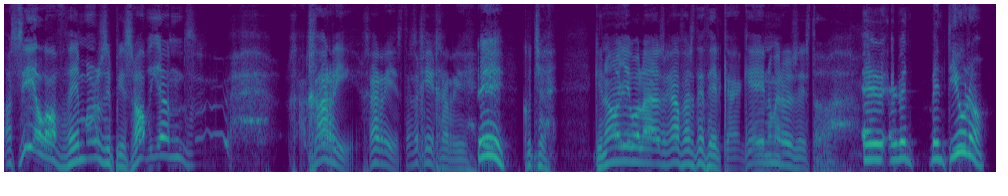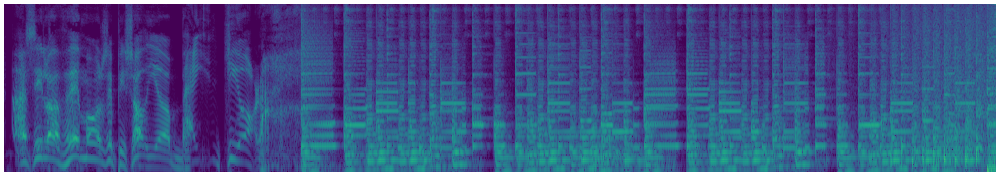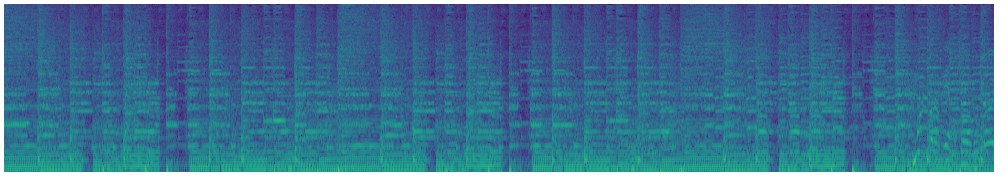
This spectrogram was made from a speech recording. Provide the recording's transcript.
Así lo hacemos, episodios. Harry, Harry, ¿estás aquí, Harry? Sí, Escucha, que no llevo las gafas de cerca. ¿Qué número es esto? el, el vein- 21. Así lo hacemos, episodio 21. Muy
